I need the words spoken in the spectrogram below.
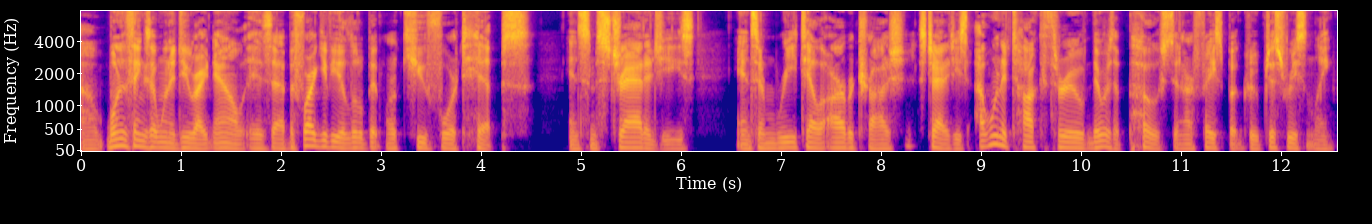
Uh, one of the things I want to do right now is uh, before I give you a little bit more Q4 tips and some strategies and some retail arbitrage strategies, I want to talk through. There was a post in our Facebook group just recently.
